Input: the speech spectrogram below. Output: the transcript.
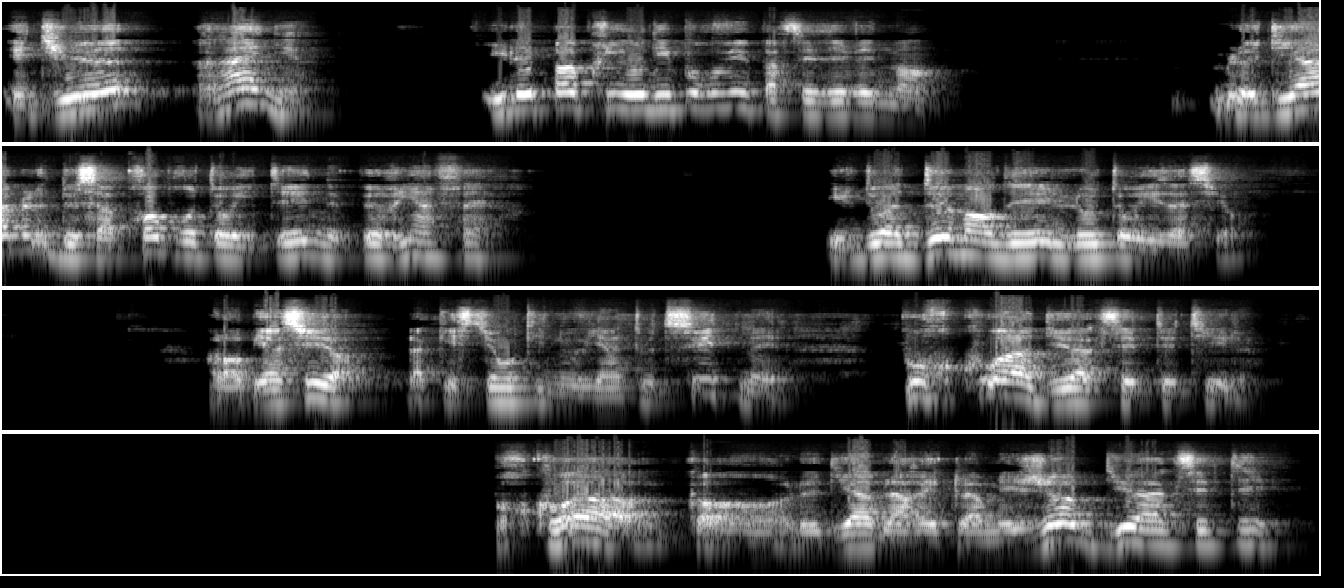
Et Dieu règne. Il n'est pas pris au dépourvu par ces événements. Le diable, de sa propre autorité, ne peut rien faire. Il doit demander l'autorisation. Alors bien sûr, la question qui nous vient tout de suite, mais pourquoi Dieu accepte-t-il? Pourquoi, quand le diable a réclamé Job, Dieu a accepté?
